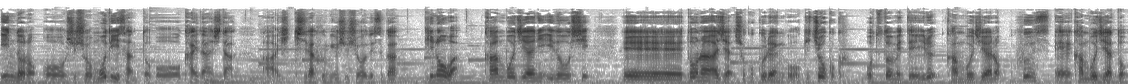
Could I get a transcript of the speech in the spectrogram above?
インドの首相モディさんと会談した岸田文雄首相ですが、昨日はカンボジアに移動し、えー、東南アジア諸国連合議長国を務めているカンボジアのフン、えー、カンボジアと、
